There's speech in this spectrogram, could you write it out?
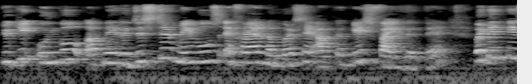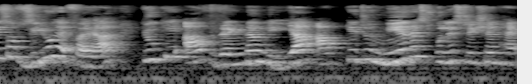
क्योंकि उनको अपने रजिस्टर में वो उस एफआईआर नंबर से आपका केस फ़ाइल करते हैं। But in case of zero FIR क्योंकि आप रेंडमली या आपके जो नियरेस्ट पुलिस स्टेशन है,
